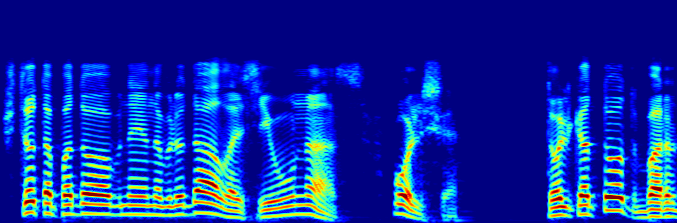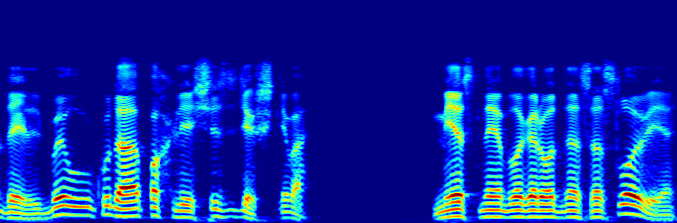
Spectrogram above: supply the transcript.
Что-то подобное наблюдалось и у нас, в Польше. Только тот бордель был куда похлеще здешнего. Местное благородное сословие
